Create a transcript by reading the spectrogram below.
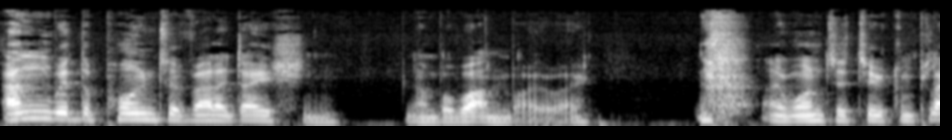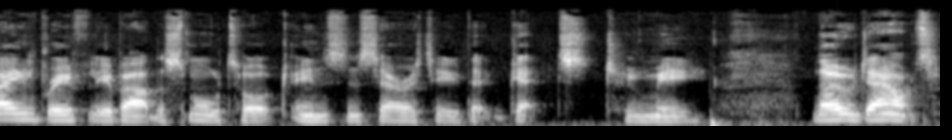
And with the point of validation, number one, by the way, I wanted to complain briefly about the small talk insincerity that gets to me. No doubt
